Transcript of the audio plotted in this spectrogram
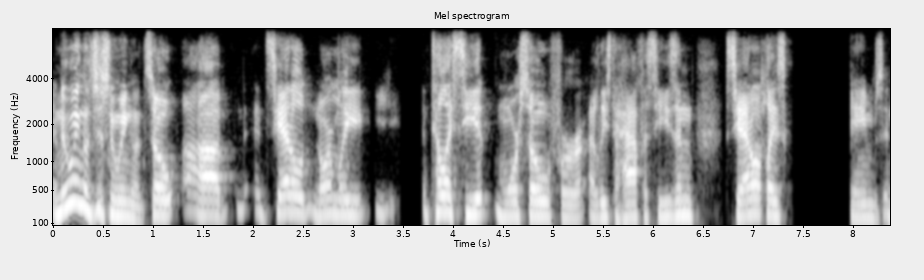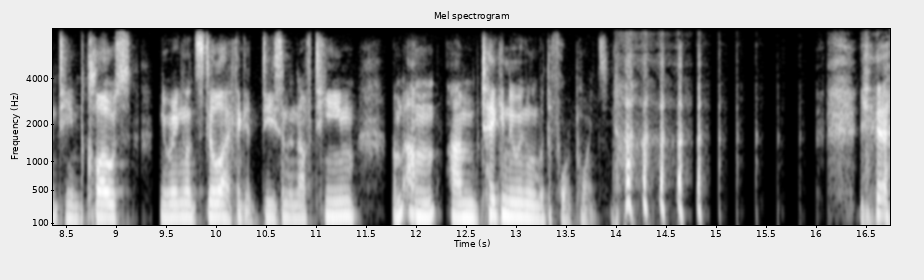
And New England's just New England. So uh, in Seattle normally until I see it more so for at least a half a season, Seattle plays games and teams close. New England's still, I think, a decent enough team. I'm I'm I'm taking New England with the four points. Yeah,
